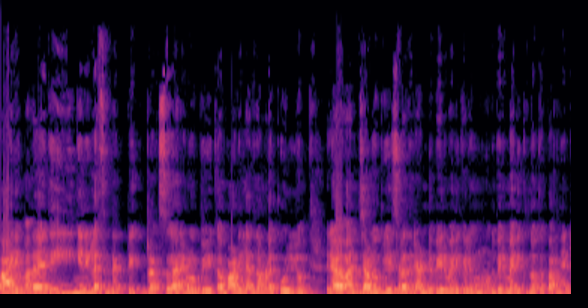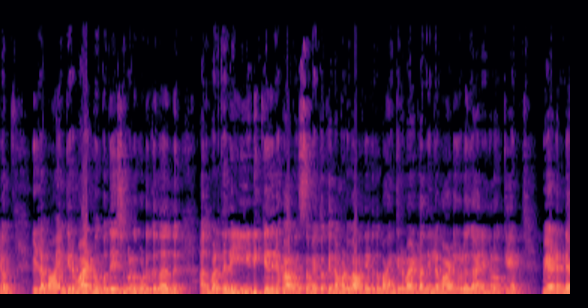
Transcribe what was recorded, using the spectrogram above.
കാര്യം അതായത് ഈ ഇങ്ങനെയുള്ള സിന്തറ്റിക് ഡ്രഗ്സ് കാര്യങ്ങൾ ഉപയോഗിക്കാൻ പാടില്ല അത് നമ്മളെ കൊല്ലും അഞ്ചാൾ ഉപയോഗിച്ചാൽ അത് രണ്ടുപേര് മരിക്കും അല്ലെങ്കിൽ മൂന്ന് പേര് മരിക്കും എന്നൊക്കെ പറഞ്ഞിട്ട് ഉള്ള ഭയങ്കരമായിട്ടുള്ള ഉപദേശങ്ങൾ കൊടുക്കുന്നത്. അതുപോലെ തന്നെ ഇ ഡിക്കെതിരെ പറഞ്ഞ സമയത്തൊക്കെ നമ്മൾ പറഞ്ഞിരുന്നത് ഭയങ്കരമായിട്ടുള്ള നിലപാടുകൾ കാര്യങ്ങളൊക്കെ വേടന്റെ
